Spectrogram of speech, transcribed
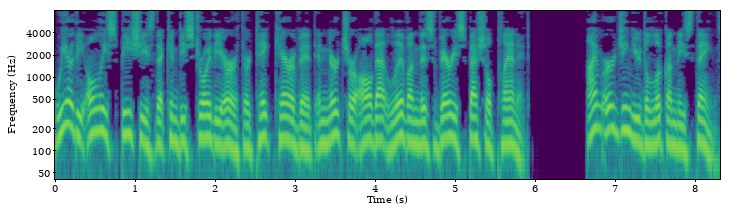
We are the only species that can destroy the Earth or take care of it and nurture all that live on this very special planet. I'm urging you to look on these things.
